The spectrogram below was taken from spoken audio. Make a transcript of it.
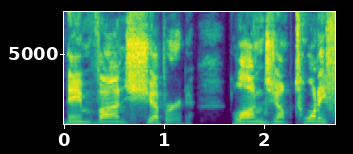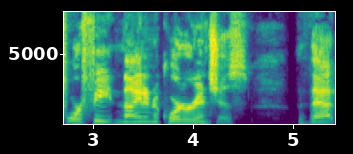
named Von Shepard long jumped 24 feet nine and a quarter inches. That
